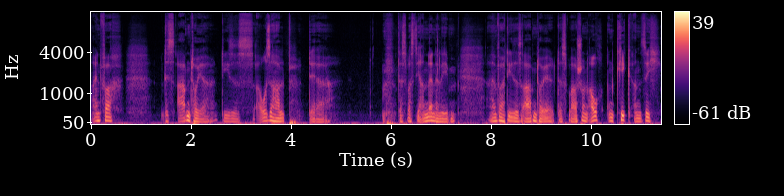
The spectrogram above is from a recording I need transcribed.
einfach das Abenteuer, dieses außerhalb der, das, was die anderen erleben, einfach dieses Abenteuer, das war schon auch ein Kick an sich.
